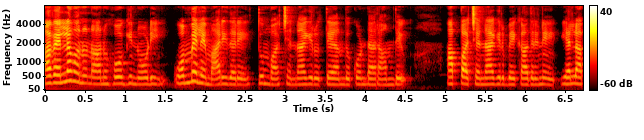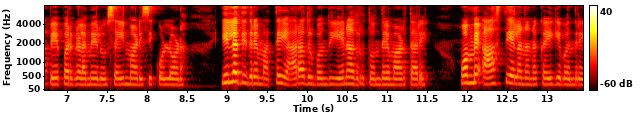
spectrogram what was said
ಅವೆಲ್ಲವನ್ನು ನಾನು ಹೋಗಿ ನೋಡಿ ಒಮ್ಮೆಲೆ ಮಾರಿದರೆ ತುಂಬ ಚೆನ್ನಾಗಿರುತ್ತೆ ಅಂದುಕೊಂಡ ರಾಮದೇವ್. ಅಪ್ಪ ಚೆನ್ನಾಗಿರಬೇಕಾದ್ರೇ ಎಲ್ಲ ಪೇಪರ್ಗಳ ಮೇಲೂ ಸೈನ್ ಮಾಡಿಸಿಕೊಳ್ಳೋಣ. ಇಲ್ಲದಿದ್ದರೆ ಮತ್ತೆ ಯಾರಾದರೂ ಬಂದು ಏನಾದರೂ ತೊಂದರೆ ಮಾಡ್ತಾರೆ. ಒಮ್ಮೆ ಆಸ್ತಿಯೆಲ್ಲ ನನ್ನ ಕೈಗೆ ಬಂದರೆ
